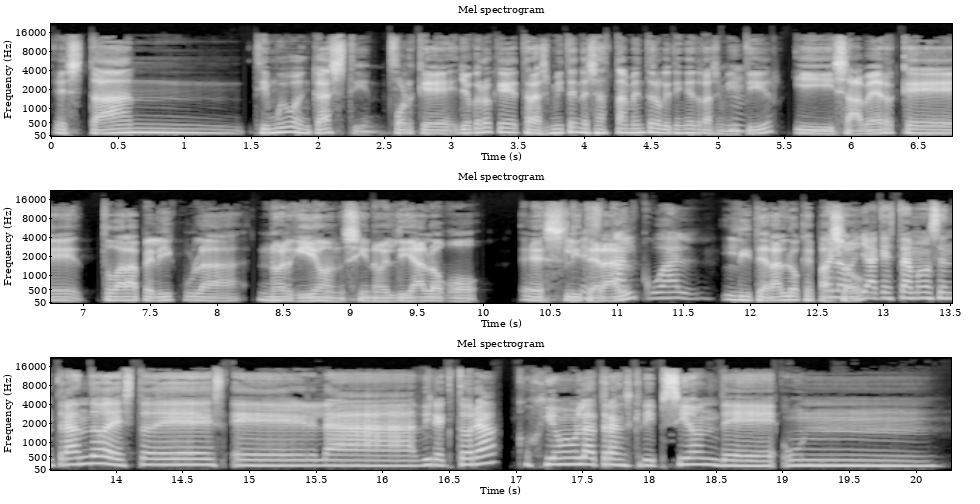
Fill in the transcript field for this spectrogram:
están tienen muy buen casting porque yo creo que transmiten exactamente lo que tienen que transmitir y saber que toda la película no el guion sino el diálogo es literal. Es tal cual. Literal lo que pasó. Bueno, ya que estamos entrando, esto es eh, la directora cogió la transcripción de un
